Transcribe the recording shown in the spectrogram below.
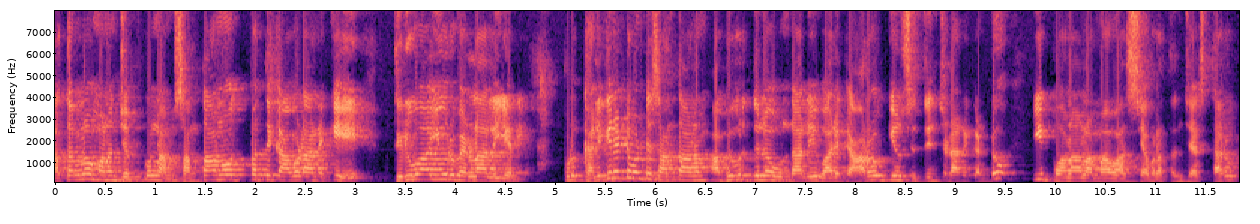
గతంలో మనం చెప్పుకున్నాం సంతానోత్పత్తి కావడానికి తిరువాయూరు వెళ్ళాలి అని. ఇప్పుడు కలిగినటువంటి సంతానం అభివృద్ధిలో ఉండాలి వారికి ఆరోగ్యం సిద్ధించడానికంటూ ఈ పొలాల అమావాస్య వ్రతం చేస్తారు.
